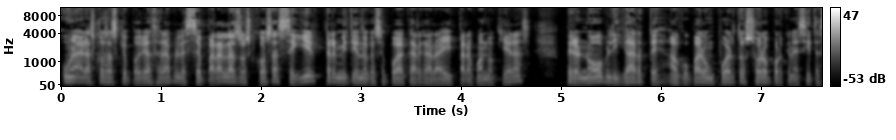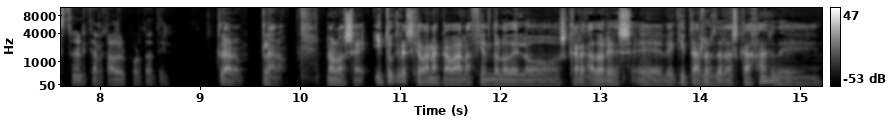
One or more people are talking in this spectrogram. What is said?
una de las cosas que podría hacer Apple es separar las dos cosas, seguir permitiendo que se pueda cargar ahí para cuando quieras, pero no obligarte a ocupar un puerto solo porque necesitas tener cargado el portátil. Claro, claro. No lo sé. ¿Y tú crees que van a acabar haciendo lo de los cargadores eh, de quitarlos de las cajas de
